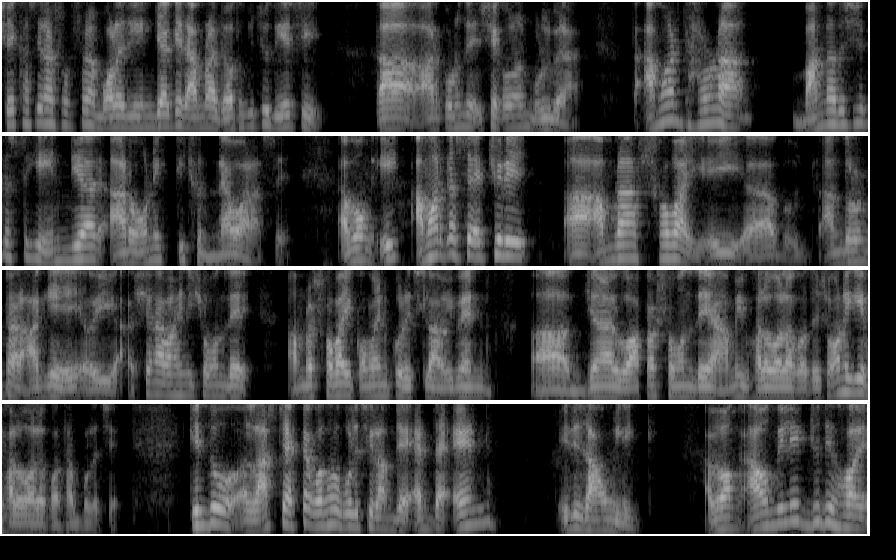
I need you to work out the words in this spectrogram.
শেখ হাসিনা সবসময় বলে যে, ইন্ডিয়াকে আমরা যত কিছু দিয়েছি, তা আর কোনোদিন, সে কোনো ভুলবে না। তা আমার ধারণা বাংলাদেশের কাছ থেকে ইন্ডিয়ার আরও অনেক কিছু নেওয়ার আছে। এবং এই, আমার কাছে অ্যাকচুয়ালি আমরা সবাই এই আন্দোলনটার আগে ওই সেনাবাহিনী সম্বন্ধে আমরা সবাই কমেন্ট করেছিলাম ইভেন জেনারেল ওয়াকার সম্বন্ধে আমি ভালো ভালো কথা অনেকেই ভালো ভালো কথা বলেছে। কিন্তু লাস্টে একটা কথাও বলেছিলাম যে at the end it is Awami League. এবং আওয়ামী লীগ যদি হয়,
